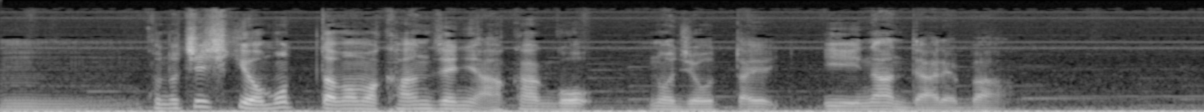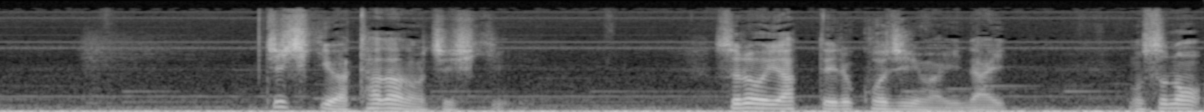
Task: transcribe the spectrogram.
うん。この知識を持ったまま完全に赤子の状態なんであれば知識はただの知識。それをやっている個人はいない。もうその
